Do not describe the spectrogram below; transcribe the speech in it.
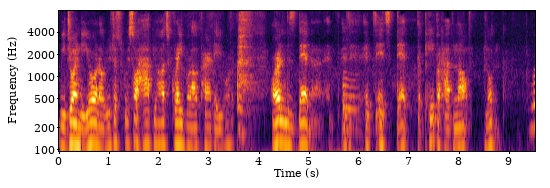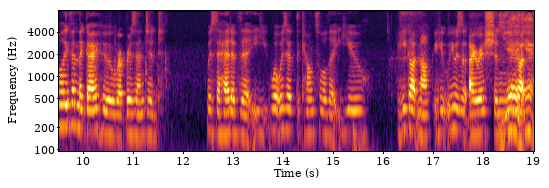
We joined the euro. We just we're so happy. Oh, it's great. We're all part of Europe. Ireland is dead. uh, It, Mm. it, it, it's dead. The people have no nothing. Well, even the guy who represented was the head of the. What was it? The council, that you he got knocked. He he was Irish and he Yeah, got yeah.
